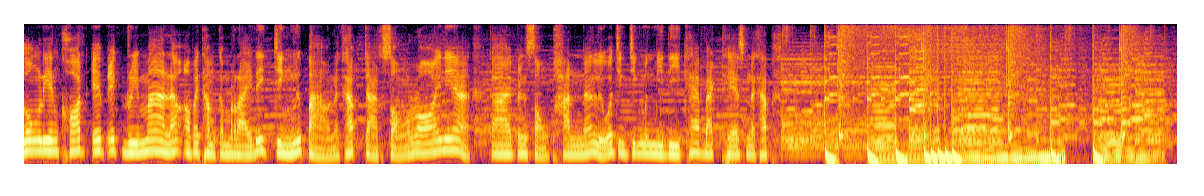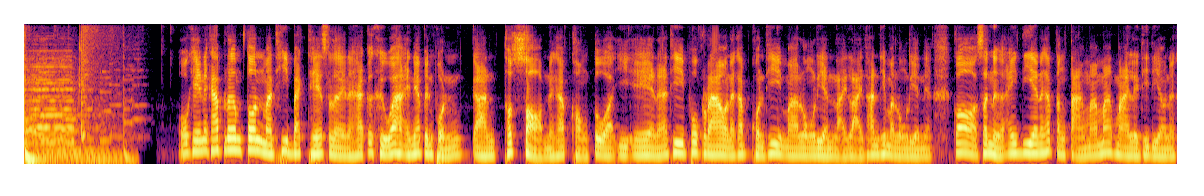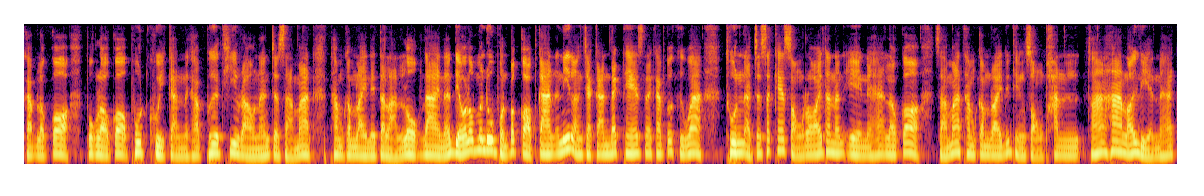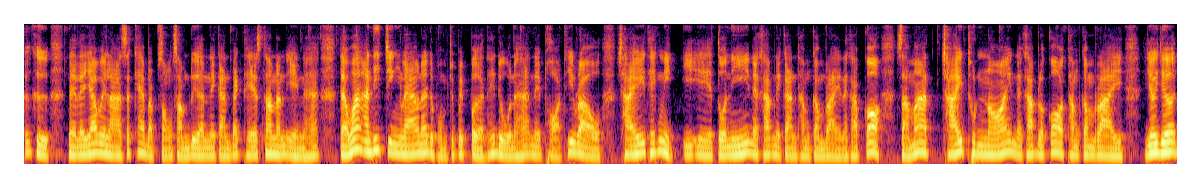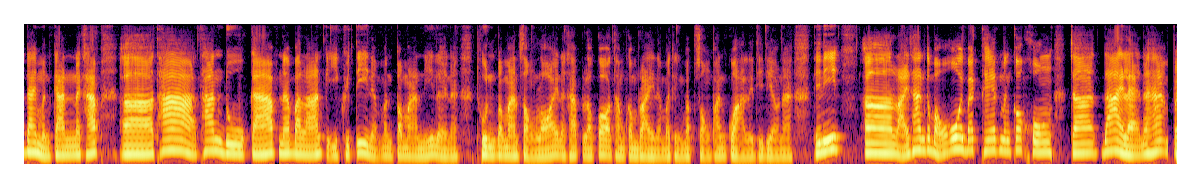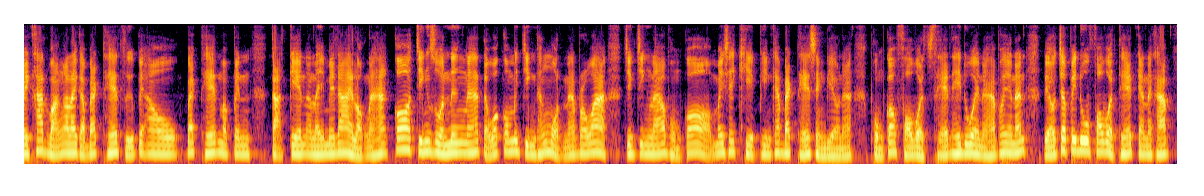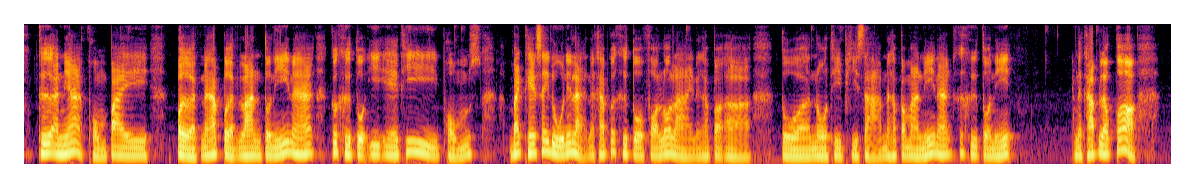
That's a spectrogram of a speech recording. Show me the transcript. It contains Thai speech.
โรงเรียนคอร์ส FX Dreama แล้วเอาไปทำกำไรได้จริงหรือเปล่านะครับ จาก 200 เนี่ย กลายเป็น 2,000 นะ หรือว่าจริง ๆ มันมีดีแค่ back test นะครับ โอเคนะครับ เริ่มต้นมาที่ back test เลยนะฮะ ก็คือว่าไอเนี้ยเป็นผลการทดสอบนะครับของตัว EA นะที่พวกเรานะครับคนที่มาโรงเรียนหลาย ๆ ท่านที่มาโรงเรียนเนี่ยก็เสนอไอเดียนะครับต่างๆ มามากมายเลยทีเดียวนะครับ แล้วก็พวกเราก็พูดคุยกันนะครับเพื่อที่เรานั้นจะสามารถทำกำไรในตลาดโลกได้นะ เดี๋ยวเรามาดูผลประกอบการอันนี้หลังจากการ back test นะครับก็คือว่าทุนอาจจะสักแค่ 200 เท่านั้นเองนะฮะแล้วก็สามารถทำกำไรได้ถึง 2,500 เหรียญนนะฮะก็คือในระยะเวลาสักแค่แบบ 2-3 เดือนในการ back test เท่านั้นเองนะฮะ แต่ว่าอันที่จริงแล้วนะเดี๋ยวผมจะไปเปิดให้ดูนะฮะในพอร์ตที่เราใช้เทคนิค EA ตัวนี้นะครับในการทำกำไรนะครับก็สามารถใช้ทุนน้อยนะครับแล้วก็ทำกำไรเยอะๆ ได้เหมือนกันนะครับถ้าท่านดูกราฟนะบาลานซ์กับ Equity เนี่ยมันประมาณนี้เลยนะทุนประมาณ 200นะครับแล้วก็ทำกำไรเนี่ยมาถึงแบบ 2,000 กว่าเลยทีเดียวนะ ทีนี้หลายท่านก็บอกว่า โอ้ยแบ็กเทสมันก็คงจะได้แหละนะฮะ ไปคาดหวังอะไรกับแบ็กเทสหรือไปเอาแบ็กเทสมาเป็นกะเกณฑ์อะไรไม่ได้หรอกนะฮะก็จริงส่วนหนึ่งนะฮะแต่ว่าก็ไม่จริงทั้งหมดนะเพราะว่าจริง ๆ แล้วผมก็ไม่ใช่เพียงแค่ back test อย่างเดียวนะ ผมก็ forward test ให้ด้วยนะครับเพราะฉะนั้นเดี๋ยวจะไปดู forward test กันนะครับ คืออันเนี้ยผมไปเปิดนะครับเปิดรันตัวนี้นะฮะก็คือตัว EA ที่ผม back test ให้ดูนี่แหละนะครับ ก็คือตัว follow line นะครับตัว no tp 3นะครับประมาณนี้นะก็คือตัวนี้นะครับแล้วก็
